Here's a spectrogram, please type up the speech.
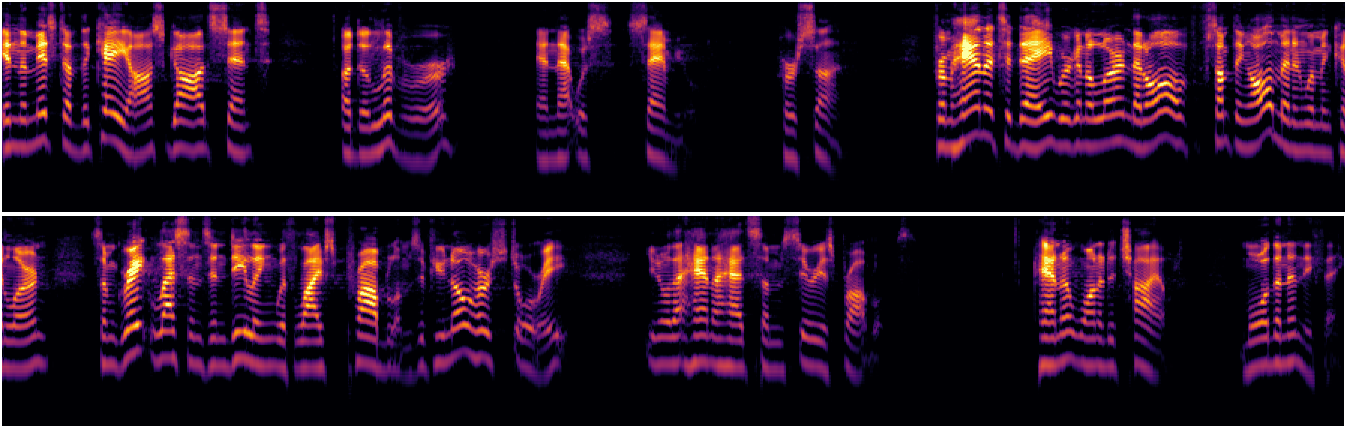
In the midst of the chaos, God sent a deliverer, and that was Samuel, her son. From Hannah today, we're going to learn that all something all men and women can learn, some great lessons in dealing with life's problems. If you know her story, you know that Hannah had some serious problems. Hannah wanted a child more than anything.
